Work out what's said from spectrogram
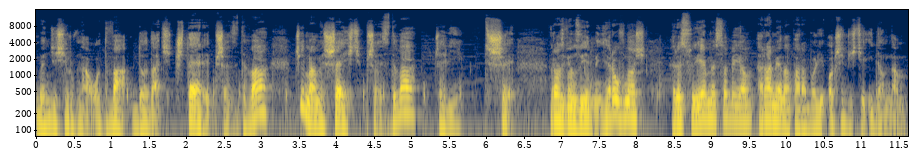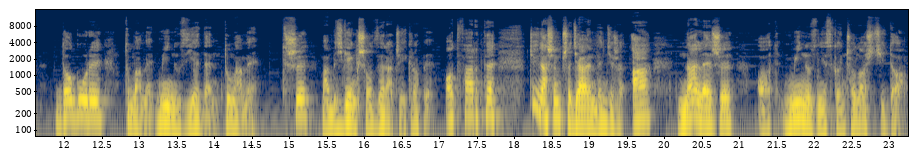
będzie się równało 2 dodać 4 przez 2, czyli mamy 6 przez 2, czyli 3. Rozwiązujemy nierówność, rysujemy sobie ją, ramiona paraboli oczywiście idą nam do góry, tu mamy minus 1, tu mamy 3 ma być większe od zera, czyli kropy otwarte, czyli naszym przedziałem będzie, że a należy od minus nieskończoności do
